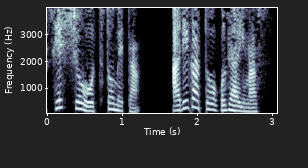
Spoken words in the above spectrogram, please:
摂政を務めた。ありがとうございます。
